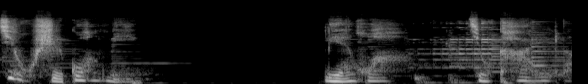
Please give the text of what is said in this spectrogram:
就是光明，莲花就开了。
